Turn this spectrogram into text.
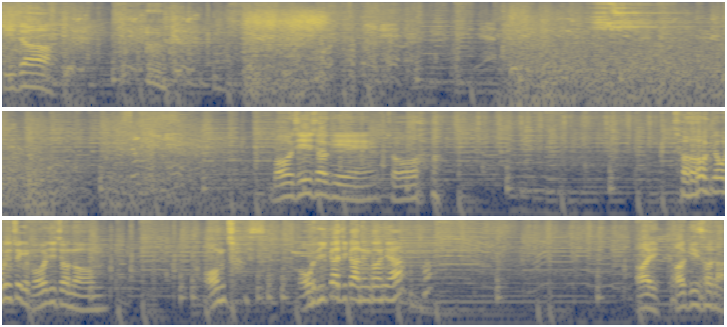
뒤져 뭐지 저기? 저 저기 오른쪽에 뭐지 저놈? 엄청 세- 어디까지 가는 거냐? 어이 거기 서라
